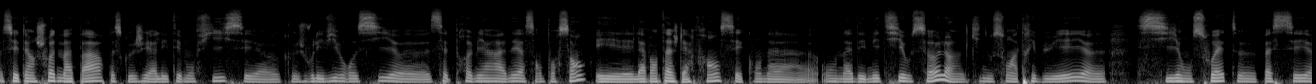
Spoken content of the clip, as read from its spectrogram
C'était un choix de ma part parce que j'ai allaité mon fils et euh, que je voulais vivre aussi euh, cette première année à 100%. Et l'avantage d'Air France, c'est qu'on a, on a des métiers au sol qui nous sont attribués euh, si on souhaite passer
